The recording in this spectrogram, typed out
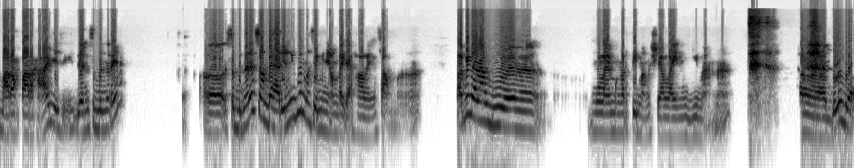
parah-parah aja sih. Dan sebenarnya uh, sebenarnya sampai hari ini gue masih menyampaikan hal yang sama. Tapi karena gue mulai mengerti manusia lain gimana, uh, berubah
